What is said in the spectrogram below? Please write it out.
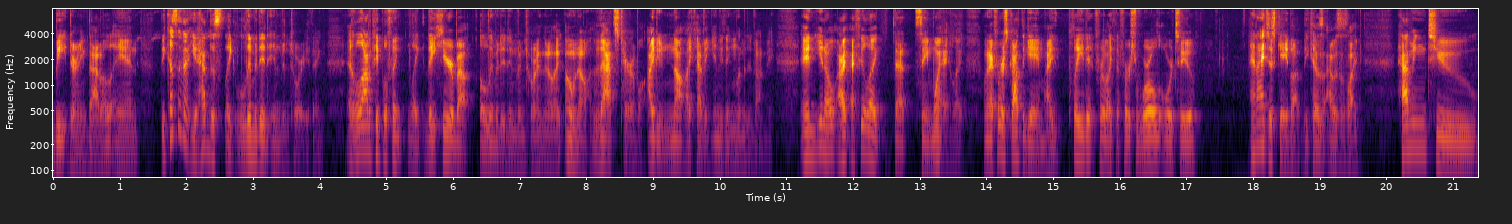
beat during battle and because of that you have this like limited inventory thing. And a lot of people think like they hear about a limited inventory and they're like oh no that's terrible. I do not like having anything limited on me. And you know I, I feel like that same way. Like when i first got the game i played it for like the first world or two and i just gave up because i was just like having to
